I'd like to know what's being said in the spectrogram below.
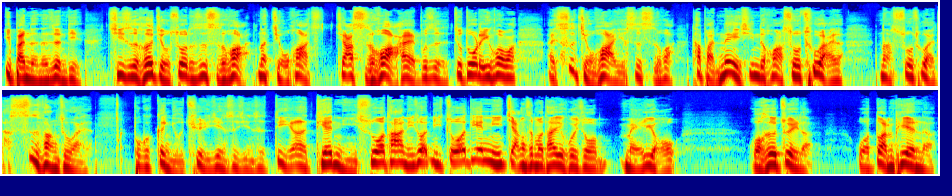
一般人的认定。其实喝酒说的是实话，那酒话加实话，哎，不是就多了一话吗？哎，是酒话也是实话，他把内心的话说出来了，那说出来他释放出来了。不过更有趣的一件事情是，第二天你说他，你说你昨天你讲什么，他就会说没有，我喝醉了，我断片了，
